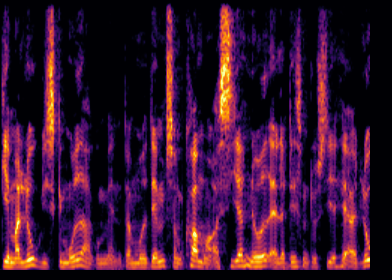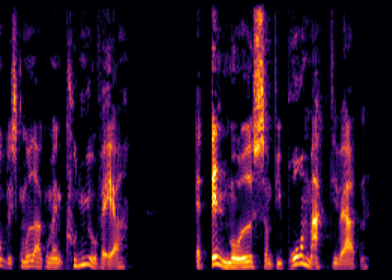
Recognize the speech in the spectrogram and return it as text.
giver mig logiske modargumenter mod dem, som kommer og siger noget, eller det, som du siger her. Et logisk modargument kunne jo være, at den måde, som vi bruger magt i verden,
